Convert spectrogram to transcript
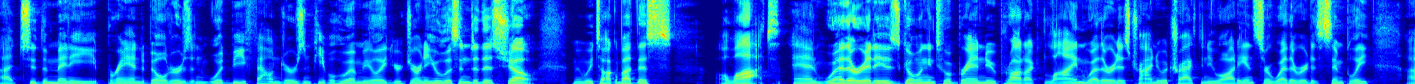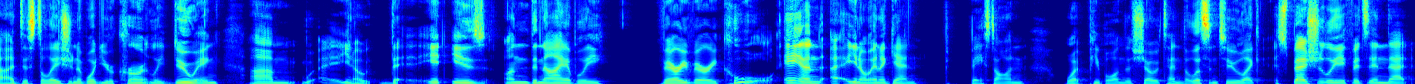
uh, to the many brand builders and would be founders and people who emulate your journey who listen to this show. I mean, we talk about this a lot, and whether it is going into a brand new product line, whether it is trying to attract a new audience, or whether it is simply uh, a distillation of what you're currently doing, um, you know, it is undeniably very very cool. And uh, you know and again based on what people on the show tend to listen to like especially if it's in that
